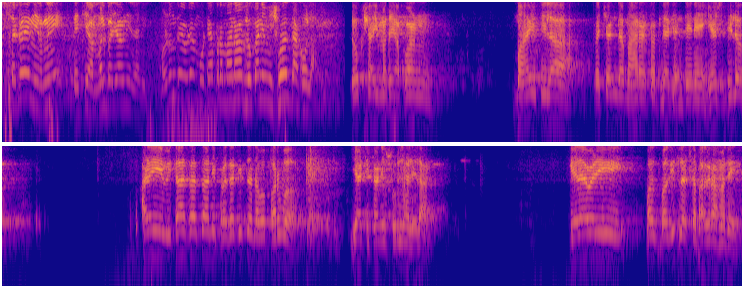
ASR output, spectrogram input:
सगळे निर्णय त्याची अंमलबजावणी झाली. म्हणून तर एवढ्या मोठ्या प्रमाणावर लोकांनी विश्वास दाखवला. लोकशाहीमध्ये आपण महायुतीला प्रचंड महाराष्ट्रातल्या जनतेने यश दिलं. आणि विकासाचं आणि प्रगतीचं नवं पर्व या ठिकाणी सुरू झालेला गेल्या वेळी बघितलं सभागृहामध्ये.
